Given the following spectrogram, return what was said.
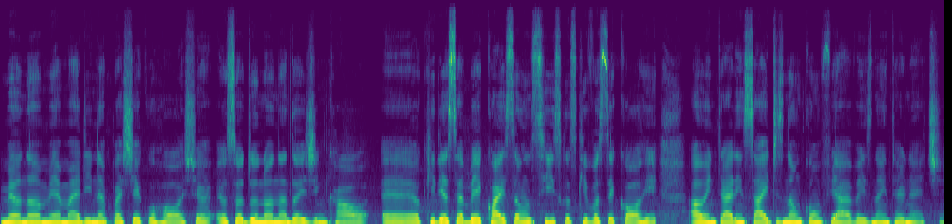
Meu nome é Marina Pacheco Rocha, eu sou do Nona 2 de Incal. É, eu queria saber quais são os riscos que você corre ao entrar em sites não confiáveis na internet.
